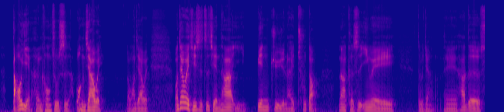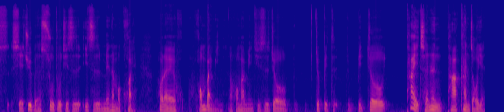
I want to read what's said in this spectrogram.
导演横空出世啊，王家卫。那王家卫，王家卫其实之前他以编剧来出道，那可是因为怎么讲？诶，他的写剧本的速度其实一直没那么快，后来。黄百鸣，那黄百鸣其实就就比这比就他也承认他看走眼，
